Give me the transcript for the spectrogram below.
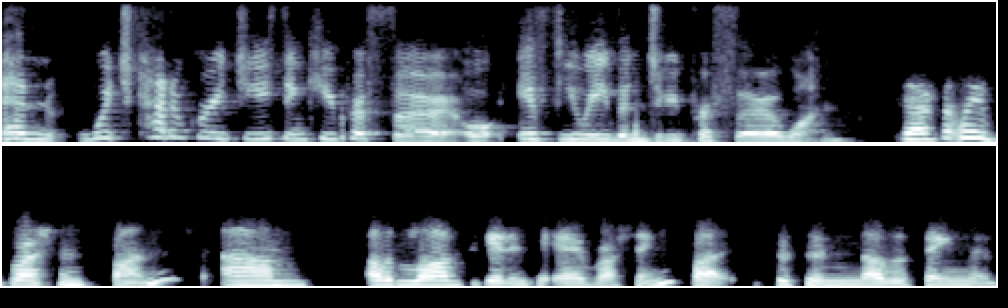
And which category do you think you prefer, or if you even do prefer one? Definitely brush and sponge. Um, I would love to get into airbrushing, but it's just another thing that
